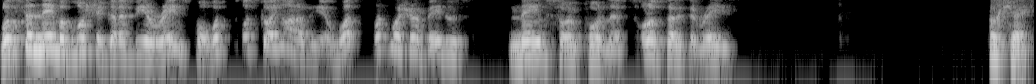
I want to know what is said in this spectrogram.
What's the name of Moshe going to be erased for? What's what's going on over here? What's what's Moshe Rabbeinu's name so important that all of a sudden it's erased? Okay,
